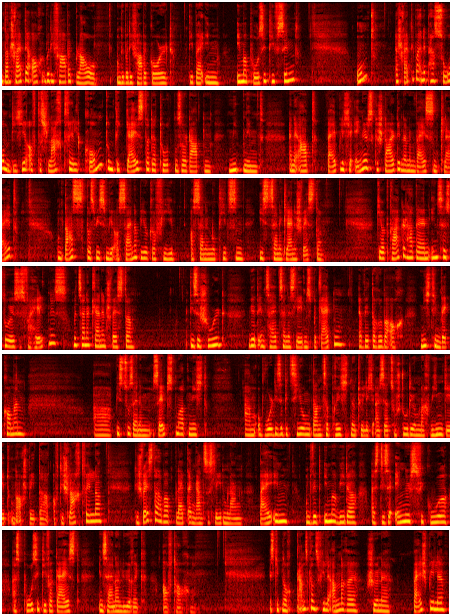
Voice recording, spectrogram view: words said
Und dann schreibt er auch über die Farbe Blau und über die Farbe Gold, die bei ihm immer positiv sind. Und er schreibt über eine Person, die hier auf das Schlachtfeld kommt und die Geister der toten Soldaten mitnimmt. Eine Art weibliche Engelsgestalt in einem weißen Kleid. Und das, das wissen wir aus seiner Biografie, aus seinen Notizen, ist seine kleine Schwester. Georg Trakel hatte ein incestuöses Verhältnis mit seiner kleinen Schwester. Diese Schuld wird ihn Zeit seines Lebens begleiten. Er wird darüber auch nicht hinwegkommen, äh, bis zu seinem Selbstmord nicht, ähm, obwohl diese Beziehung dann zerbricht natürlich, als er zum Studium nach Wien geht und auch später auf die Schlachtfelder. Die Schwester aber bleibt ein ganzes Leben lang bei ihm und wird immer wieder als diese Engelsfigur, als positiver Geist in seiner Lyrik auftauchen. Es gibt noch ganz, ganz viele andere schöne Beispiele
